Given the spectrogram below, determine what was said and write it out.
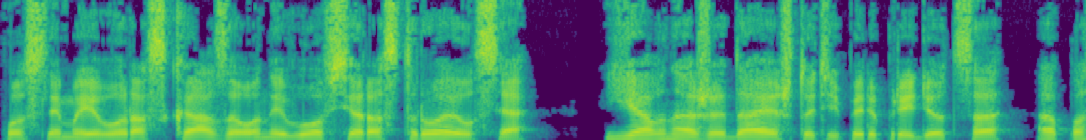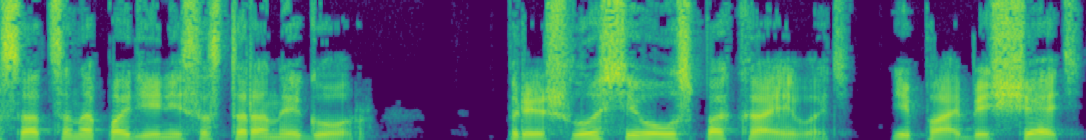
После моего рассказа он и вовсе расстроился, явно ожидая, что теперь придется опасаться нападений со стороны гор. Пришлось его успокаивать и пообещать,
